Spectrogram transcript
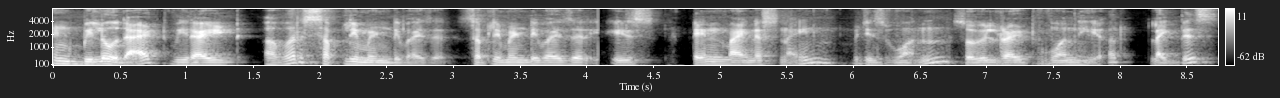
and below that we write our supplement divisor. Supplement divisor is 10 minus 9 which is 1 so we'll write 1 here like this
